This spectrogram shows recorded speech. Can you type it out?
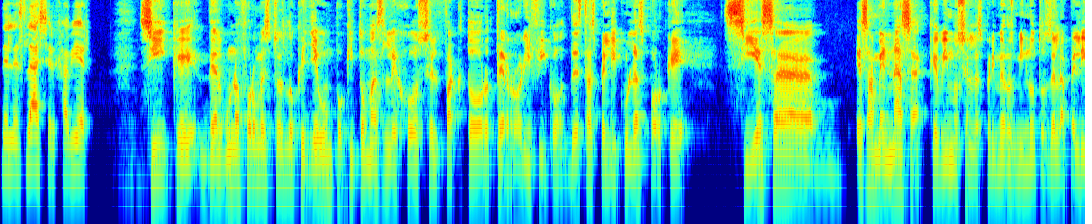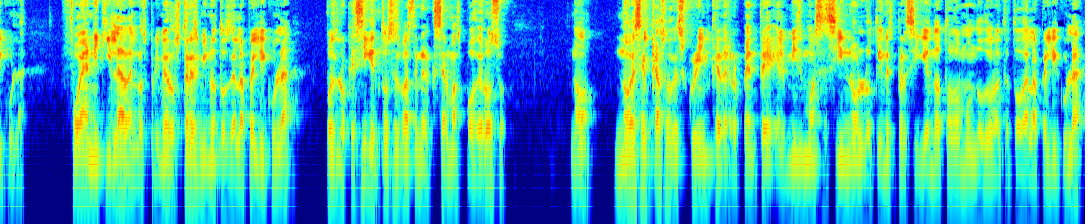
del slasher, Javier. Sí, que de alguna forma esto es lo que lleva un poquito más lejos el factor terrorífico de estas películas, porque si esa, esa amenaza que vimos en los primeros minutos de la película fue aniquilada en los primeros tres minutos de la película, pues lo que sigue entonces va a tener que ser más poderoso. ¿No? No es el caso de Scream que de repente el mismo asesino lo tienes persiguiendo a todo mundo durante toda la película.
